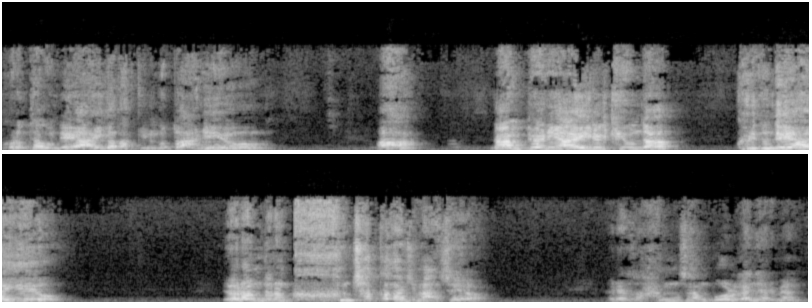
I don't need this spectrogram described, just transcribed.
그렇다고 내 아이가 바뀌는 것도 아니에요. 아 남편이 아이를 키운다? 그래도 내 아이예요. 여러분들은 큰 착각하지 마세요. 그래서 항상 뭘 가냐면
